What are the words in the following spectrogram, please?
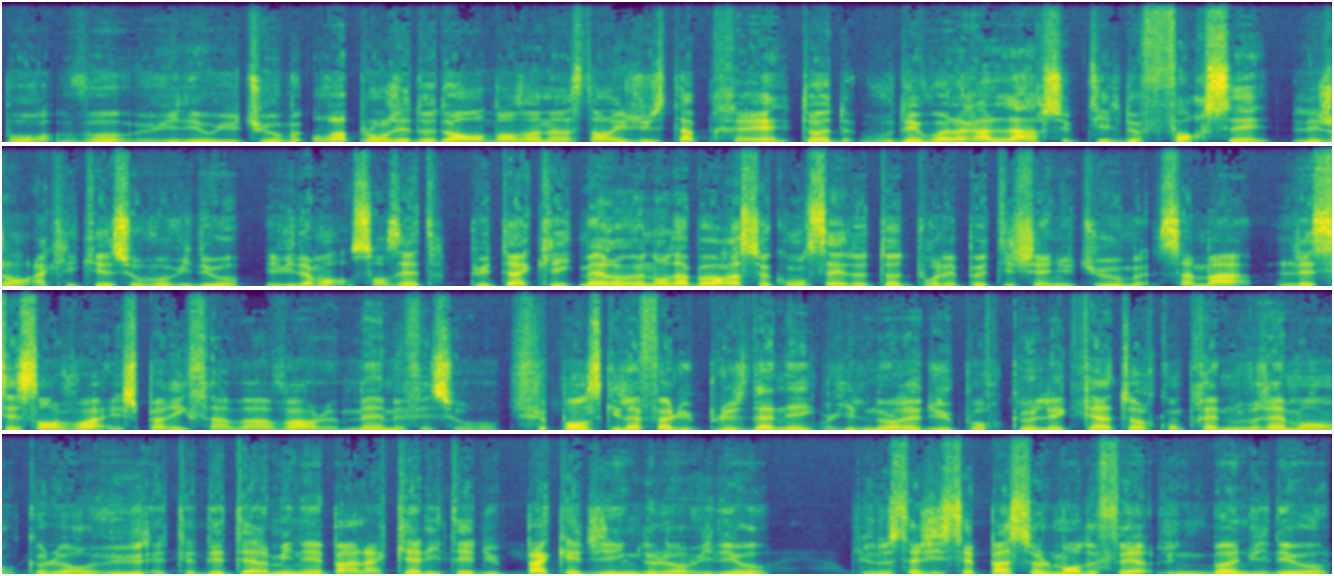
pour vos vidéos YouTube. On va plonger dedans dans un instant et juste après, Todd vous dévoilera l'art subtil de forcer les gens à cliquer sur vos vidéos, évidemment sans être putaclic. Mais revenons d'abord à ce conseil de Todd pour les petites chaînes YouTube. Ça m'a laissé sans voix et je parie que ça va avoir le même effet sur vous. Je pense qu'il a fallu plus d'années qu'il n'aurait dû pour que les créateurs comprennent vraiment que leur vue était déterminée par la qualité du packaging de leurs vidéos, qu'il ne s'agissait pas seulement de faire une bonne vidéo,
